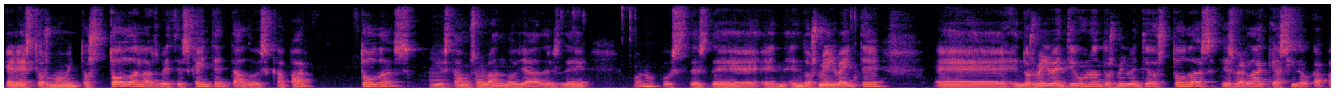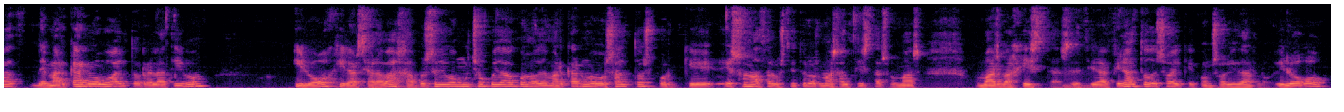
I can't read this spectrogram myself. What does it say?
en estos momentos. Todas las veces que ha intentado escapar, todas, y estamos hablando ya desde, bueno, pues desde en, 2020, eh, en 2021, en 2022, todas, es verdad que ha sido capaz de marcar nuevo alto relativo, y luego girarse a la baja. Por eso digo mucho cuidado con lo de marcar nuevos altos porque eso no hace los títulos más alcistas o más, o más bajistas. Es decir, al final todo eso hay que consolidarlo. Y luego,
